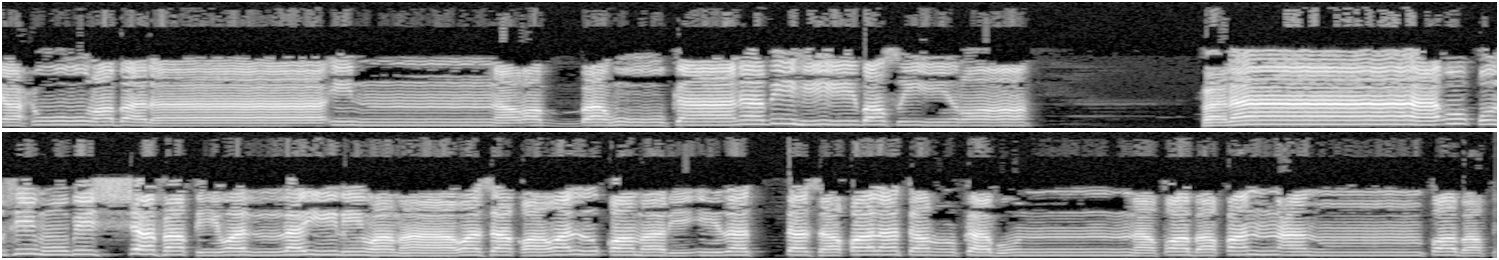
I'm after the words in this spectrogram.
يحور بلى إن ربه كان به بصيرا. فلا أقسم بالشفق والليل وما وسق والقمر إذا اتسق لتركبن طبقا عن طبق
